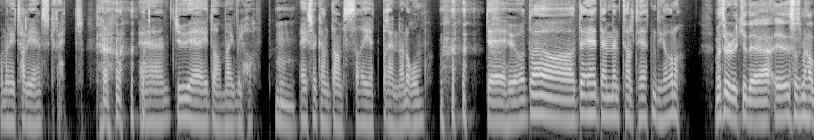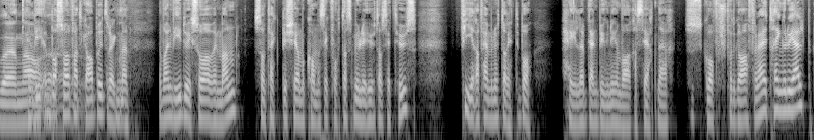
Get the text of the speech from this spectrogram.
om en italiensk rett. uh, du er ei dame jeg vil ha. Mm. Jeg som kan danse i et brennende rom. Det er, hun- det er den mentaliteten de har, da. Men tror du ikke det eh, Sånn som jeg hadde en annen- bare så for at jeg avbryter deg, men det var en video jeg så av en mann som fikk beskjed om å komme seg fortest mulig ut av sitt hus. Fire-fem minutter etterpå, hele den bygningen var rasert ned. Så går fotografen 'Hei, trenger du hjelp?'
